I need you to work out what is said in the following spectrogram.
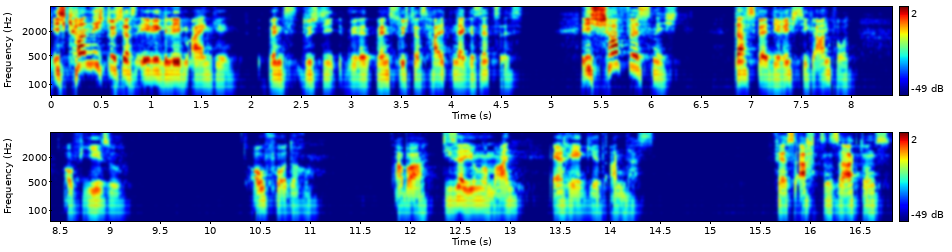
ich kann nicht durch das ewige Leben eingehen, wenn es durch, durch das Halten der Gesetze ist. Ich schaffe es nicht. Das wäre die richtige Antwort auf Jesu Aufforderung. Aber dieser junge Mann, er reagiert anders. Vers 18 sagt uns,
